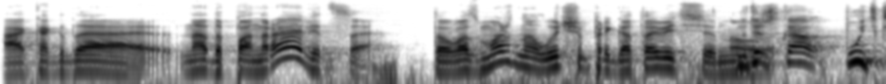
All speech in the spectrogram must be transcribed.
А когда надо понравиться, то, возможно, лучше приготовить... Ну, Ну ты же сказал, путь к,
